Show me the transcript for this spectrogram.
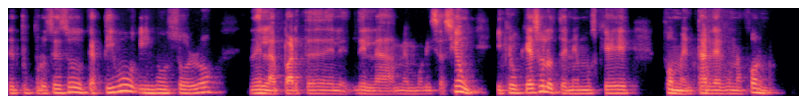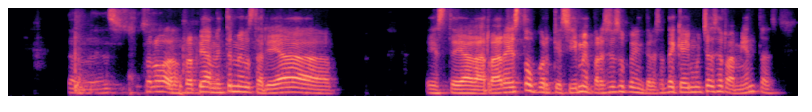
de tu proceso educativo y no solo de la parte de, de la memorización. Y creo que eso lo tenemos que fomentar de alguna forma. Solo rápidamente me gustaría este, agarrar esto porque sí, me parece súper interesante que hay muchas herramientas.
